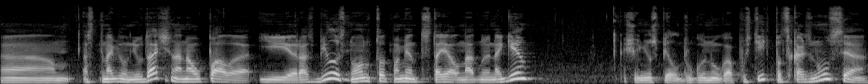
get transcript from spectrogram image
Э, остановил неудачно, она упала и разбилась, но он в тот момент стоял на одной ноге, еще не успел другую ногу опустить, подскользнулся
